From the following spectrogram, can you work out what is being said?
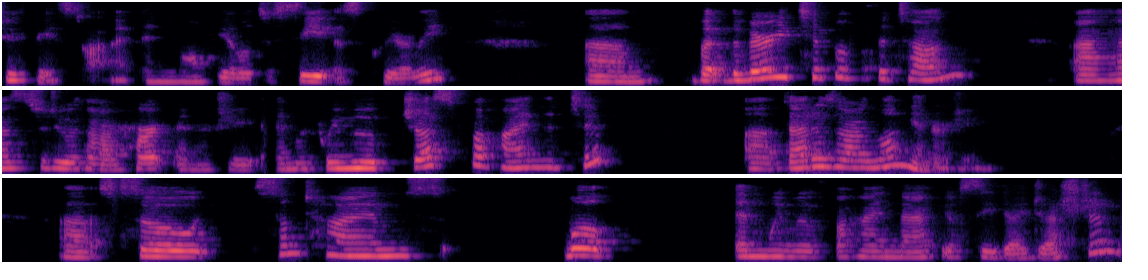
toothpaste on it and you won't be able to see as clearly. Um, but the very tip of the tongue uh, has to do with our heart energy. And if we move just behind the tip, uh, that is our lung energy. Uh, so sometimes, well, and we move behind that, you'll see digestion.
